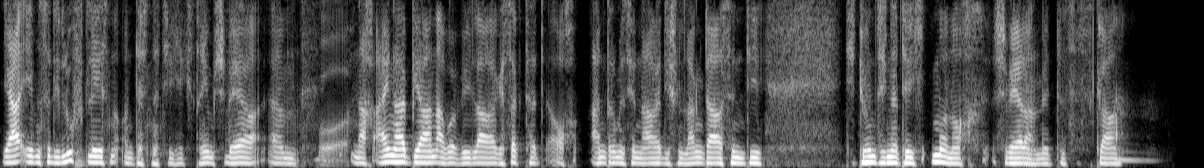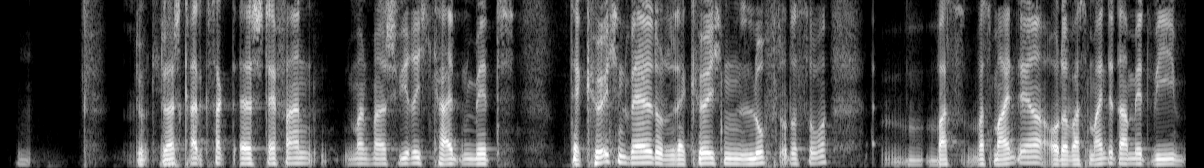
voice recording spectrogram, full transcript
ja, ebenso die Luft lesen. Und das ist natürlich extrem schwer, ähm, nach eineinhalb Jahren, aber wie Lara gesagt hat, auch andere Missionare, die schon lang da sind, die, die tun sich natürlich immer noch schwer damit, das ist klar. Du, okay. du hast gerade gesagt, äh, Stefan, manchmal Schwierigkeiten mit der Kirchenwelt oder der Kirchenluft oder so. Was, was meint er oder was meint er damit? Wie,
